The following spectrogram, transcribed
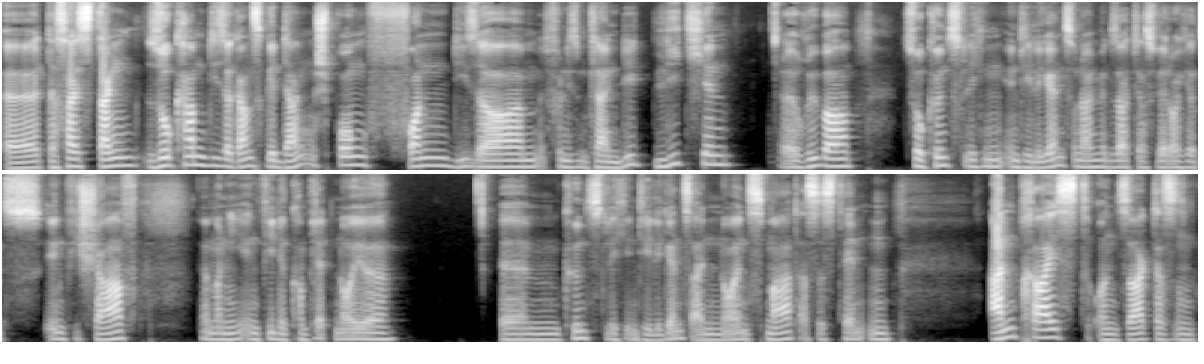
Äh, das heißt, dann so kam dieser ganze Gedankensprung von, dieser, von diesem kleinen Liedchen äh, rüber zur künstlichen Intelligenz. Und dann habe ich mir gesagt, das wäre doch jetzt irgendwie scharf, wenn man hier irgendwie eine komplett neue ähm, künstliche Intelligenz, einen neuen Smart-Assistenten anpreist und sagt, das ist ein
